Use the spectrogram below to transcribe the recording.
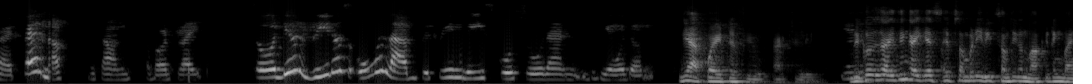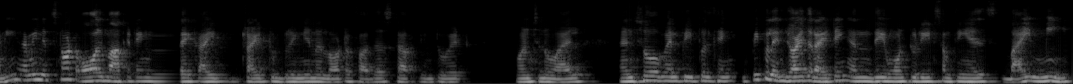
Right. Fair enough. That sounds about right. So, do your readers overlap between the East Coast Road and the Journal? Yeah, quite a few actually. Mm-hmm. Because I think, I guess, if somebody reads something on marketing by me, I mean, it's not all marketing. Like, I try to bring in a lot of other stuff into it once in a while. And so when people think people enjoy the writing and they want to read something else by me,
